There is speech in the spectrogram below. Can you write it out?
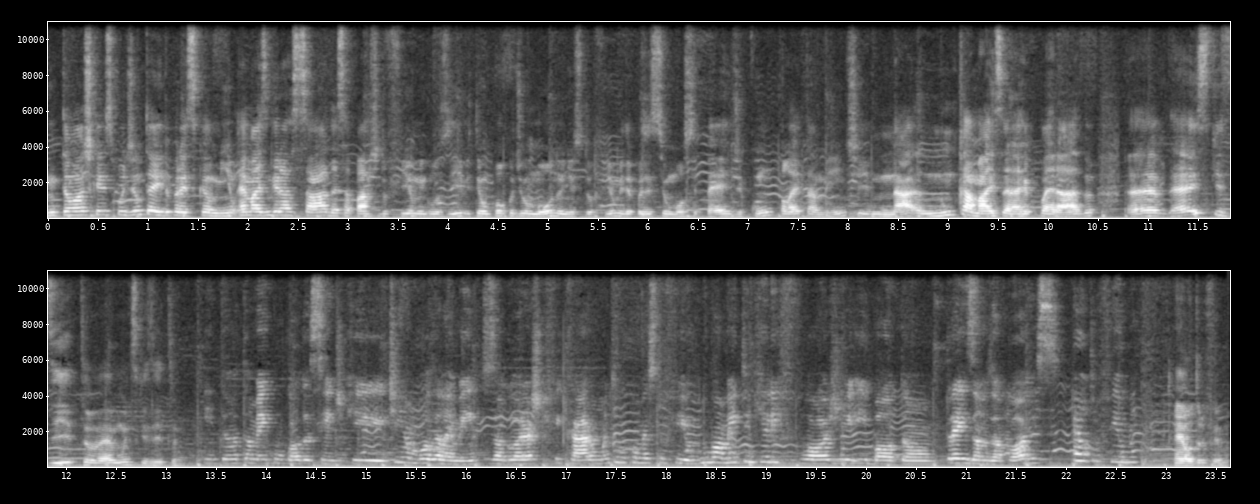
Então acho que eles podiam ter ido para esse caminho. É mais engraçada essa parte do filme, inclusive, tem um pouco de humor no início do filme, depois esse humor se perde completamente, na, nunca mais será recuperado. É, é esquisito, é muito esquisito. Então eu também concordo assim de que tinham bons elementos, agora acho que ficaram muito no começo do filme. No momento em que ele foge e botam três anos após, é outro filme. É outro filme.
